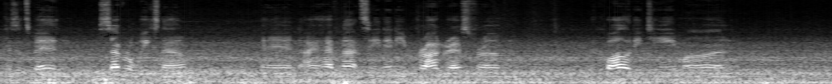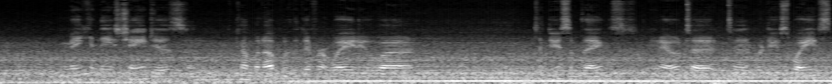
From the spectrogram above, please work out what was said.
because um, it's been several weeks now, and I have not seen any progress from the quality team on making these changes and coming up with a different way to uh, to do some things. You know, to to reduce waste,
